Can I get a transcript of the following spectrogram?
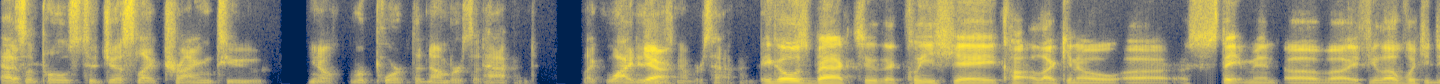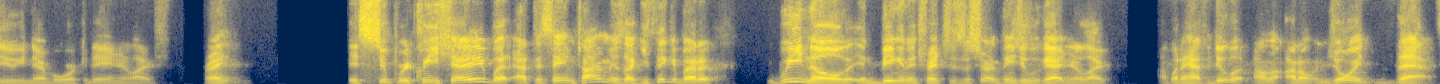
as opposed to just like trying to, you know, report the numbers that happened. Like, why did Yeah. these numbers happen? it goes back to the cliche like you know uh a statement of uh, if you love what you do you never work a day in your life right it's super cliche but at the same time it's like you think about it we know that in being in the trenches there's certain things you look at and you're like i'm gonna have to do it i don't, I don't enjoy that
